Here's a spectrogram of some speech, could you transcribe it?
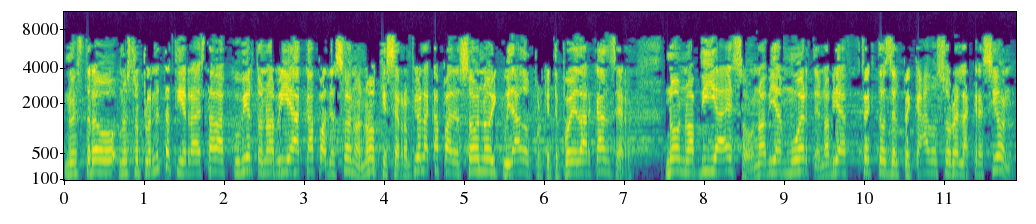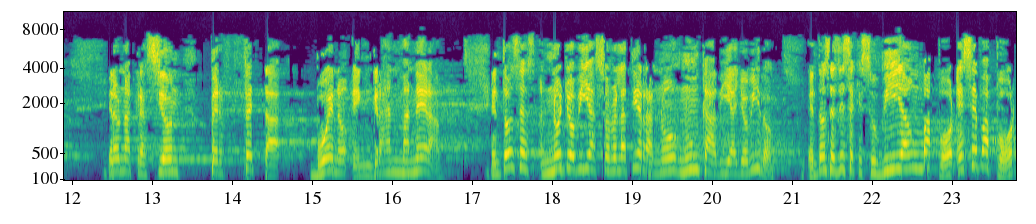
Nuestro, nuestro, planeta Tierra estaba cubierto, no había capa de ozono, no, que se rompió la capa de ozono y cuidado porque te puede dar cáncer. No, no había eso, no había muerte, no había efectos del pecado sobre la creación. Era una creación perfecta, bueno, en gran manera. Entonces no llovía sobre la tierra, no, nunca había llovido. Entonces dice que subía un vapor, ese vapor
